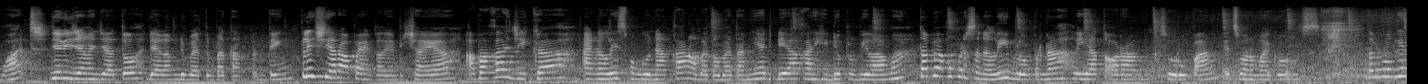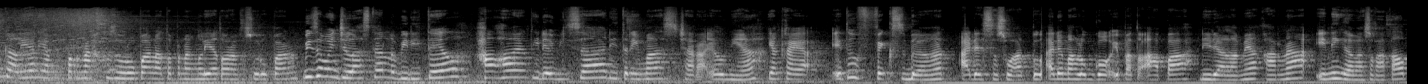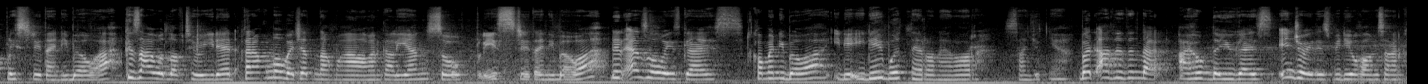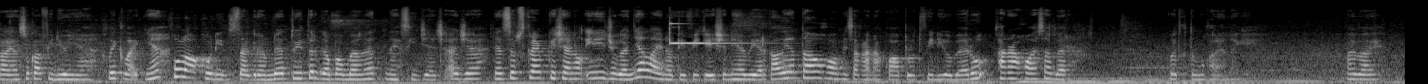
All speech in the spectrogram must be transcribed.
What? Jadi jangan jatuh dalam debat-debat tak penting. Please share apa yang kalian percaya. Apakah jika analis menggunakan obat-obatannya dia akan hidup lebih lama? Tapi aku personally belum pernah lihat orang kesurupan. It's one of my goals. Tapi mungkin kalian yang pernah kesurupan atau pernah ngelihat orang kesurupan bisa menjelaskan lebih detail hal-hal yang tidak bisa diterima secara ilmiah yang kayak itu fix banget ada sesuatu ada makhluk goib atau apa di dalamnya karena ini nggak masuk akal please ceritain di bawah. Cause I would love to read it. Karena aku mau baca tentang pengalaman kalian so please ceritain di bawah. Dan as always guys komen di bawah ide-ide buat neror-neror selanjutnya. But other than that, I hope that you guys enjoy this video. Kalau misalkan kalian suka videonya, klik like-nya, follow aku di Instagram dan Twitter gampang banget, Nessie Judge aja. Dan subscribe ke channel ini juga nyalain notification-nya biar kalian tahu kalau misalkan aku upload video baru. Karena aku gak sabar buat ketemu kalian lagi. Bye-bye.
